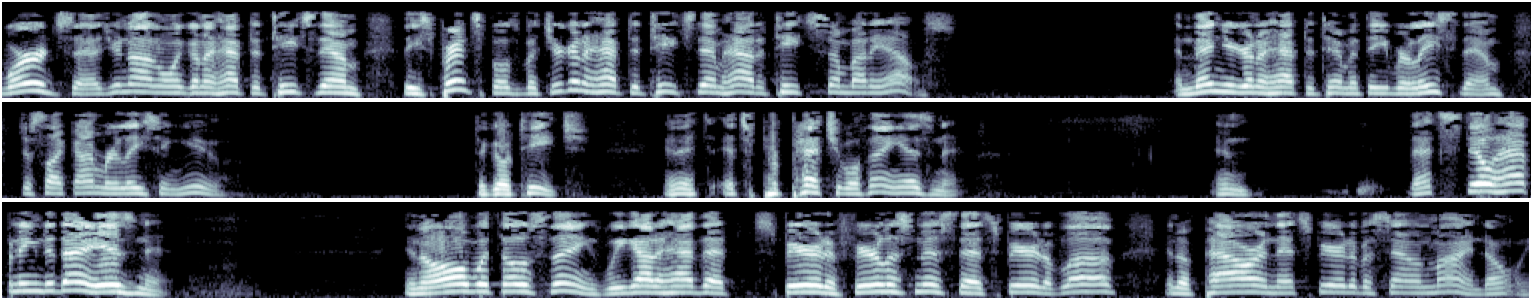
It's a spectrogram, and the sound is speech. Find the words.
word says, you're not only going to have to teach them these principles, but you're going to have to teach them how to teach somebody else. And then you're going to have to, Timothy, release them just like I'm releasing you to go teach. And it's, it's a perpetual thing, isn't it? And that's still happening today, isn't it? And all with those things, we got to have that spirit of fearlessness, that spirit of love and of power, and that spirit of a sound mind, don't we?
